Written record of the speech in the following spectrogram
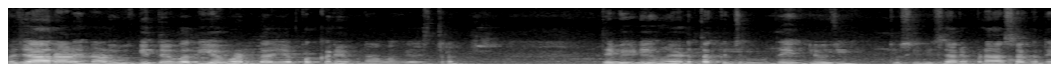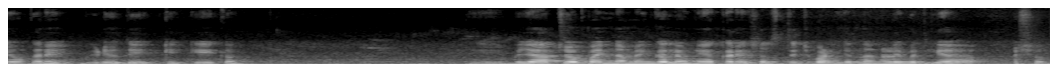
ਬਾਜ਼ਾਰ ਵਾਲੇ ਨਾਲੋਂ ਵੀ ਕਿਤੇ ਵਧੀਆ ਬਣਦਾ ਜੀ, ਆਪਾਂ ਘਰੇ ਬਣਾਵਾਂਗੇ ਇਸ ਤਰ੍ਹਾਂ। ਤੇ ਵੀਡੀਓ ਨੂੰ ਐਂਡ ਤੱਕ ਜਰੂਰ ਦੇਖ ਲਿਓ ਜੀ। ਤੁਸੀਂ ਵੀ ਸਾਰੇ ਬਣਾ ਸਕਦੇ ਹੋ ਘਰੇ ਵੀਡੀਓ ਦੇਖ ਕੇ ਕੇਕ ਤੇ ਬਾਜ਼ਾਰ 'ਚੋਂ ਆਪਾਂ ਇੰਨਾ ਮਹਿੰਗਾ ਲਿਆਉਂਦੇ ਆ ਘਰੇ ਸਸਤੇ 'ਚ ਬਣ ਜਾਂਦਾ, ਨਾਲੇ ਵਧੀਆ ਸ਼ੁੱਧ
